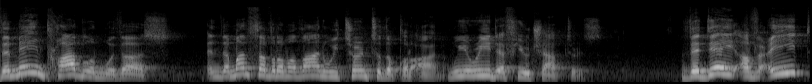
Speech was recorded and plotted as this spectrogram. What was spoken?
The main problem with us, in the month of Ramadan, we turn to the Quran. We read a few chapters. The day of Eid,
